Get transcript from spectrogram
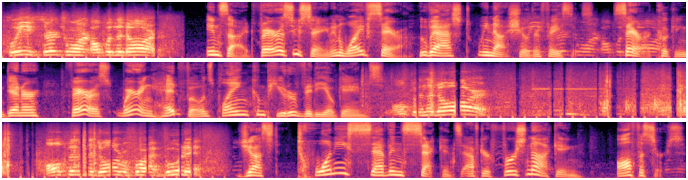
Please, search warrant, open the door. Inside, Ferris Hussein and wife Sarah, who've asked we not show their faces. Sarah cooking dinner, Ferris wearing headphones playing computer video games. Open the door. Open the door before I boot it. Just 27 seconds after first knocking, officers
